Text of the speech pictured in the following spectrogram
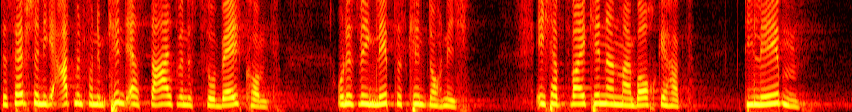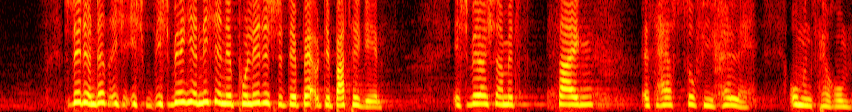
das selbstständige Atmen von dem Kind erst da ist, wenn es zur Welt kommt. Und deswegen lebt das Kind noch nicht. Ich habe zwei Kinder in meinem Bauch gehabt. Die leben. Steht ihr, und das, ich, ich, ich will hier nicht in eine politische Debatte gehen. Ich will euch damit zeigen, es herrscht so viel Hölle um uns herum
